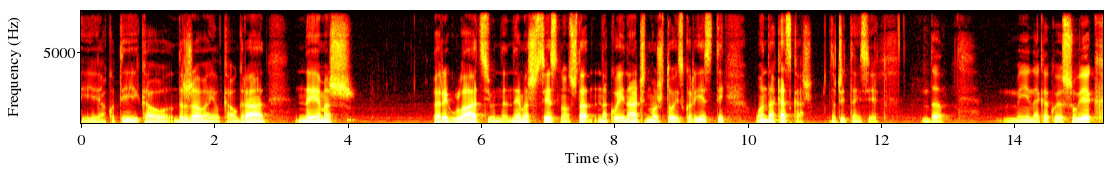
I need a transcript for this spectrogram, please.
I ako ti kao država ili kao grad nemaš regulaciju, nemaš svjesnost šta, na koji način možeš to iskoristiti, onda kaskaš za čitanje svijetu. Da. Mi nekako još uvijek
